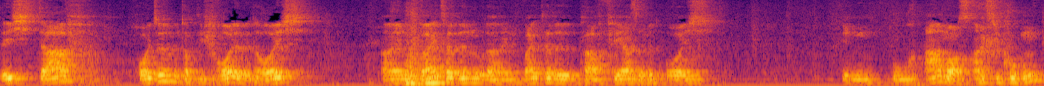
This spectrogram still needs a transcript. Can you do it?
ich darf heute und habe die Freude mit euch einen weiteren oder ein weitere paar Verse mit euch im Buch Amos anzugucken.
